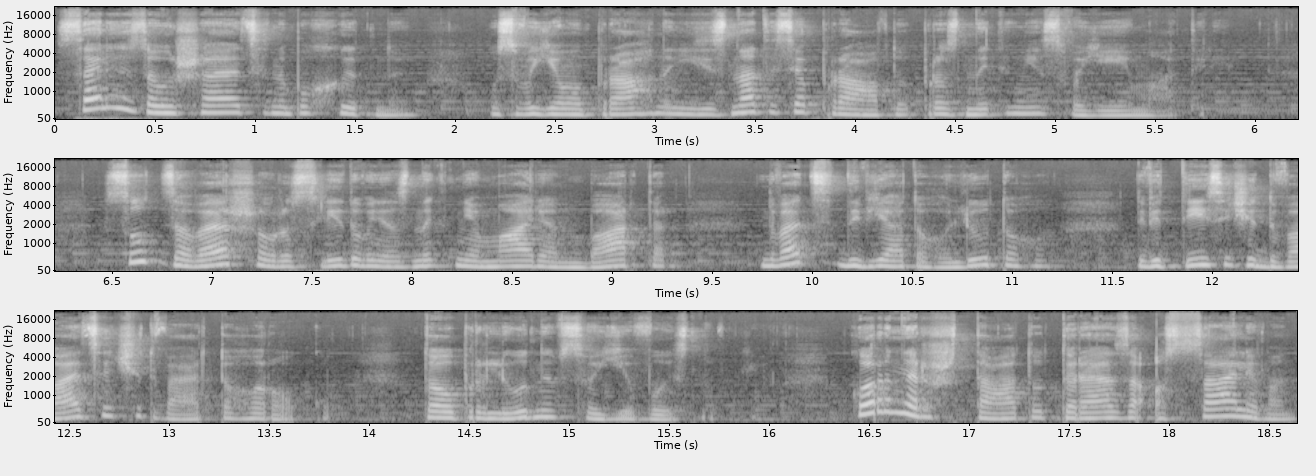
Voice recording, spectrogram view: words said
Салі залишається непохитною у своєму прагненні дізнатися правду про зникнення своєї матері. Суд завершив розслідування зникнення Маріон Бартер 29 лютого 2024 року та оприлюднив свої висновки. Коронер штату Тереза О'Саліван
